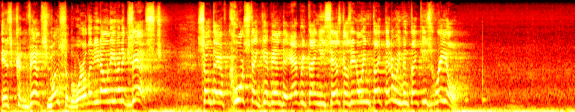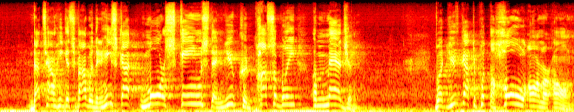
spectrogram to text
is convince most of the world that he don't even exist. So they of course they give in to everything he says because they don't even think they don't even think he's real. That's how he gets by with it. He's got more schemes than you could possibly imagine. But you've got to put the whole armor on.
